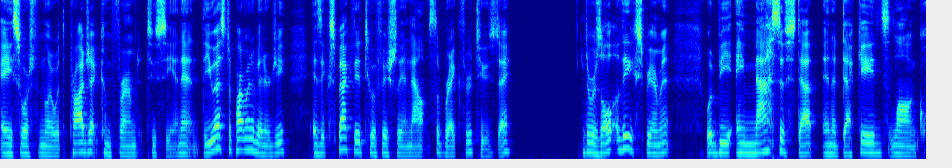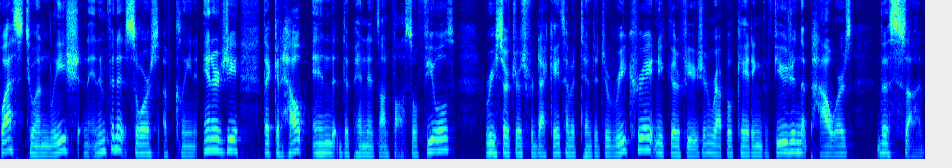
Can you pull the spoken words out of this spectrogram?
A source familiar with the project confirmed to CNN. The U.S. Department of Energy is expected to officially announce the breakthrough Tuesday. The result of the experiment would be a massive step in a decades long quest to unleash an infinite source of clean energy that could help end dependence on fossil fuels. Researchers for decades have attempted to recreate nuclear fusion, replicating the fusion that powers the sun.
